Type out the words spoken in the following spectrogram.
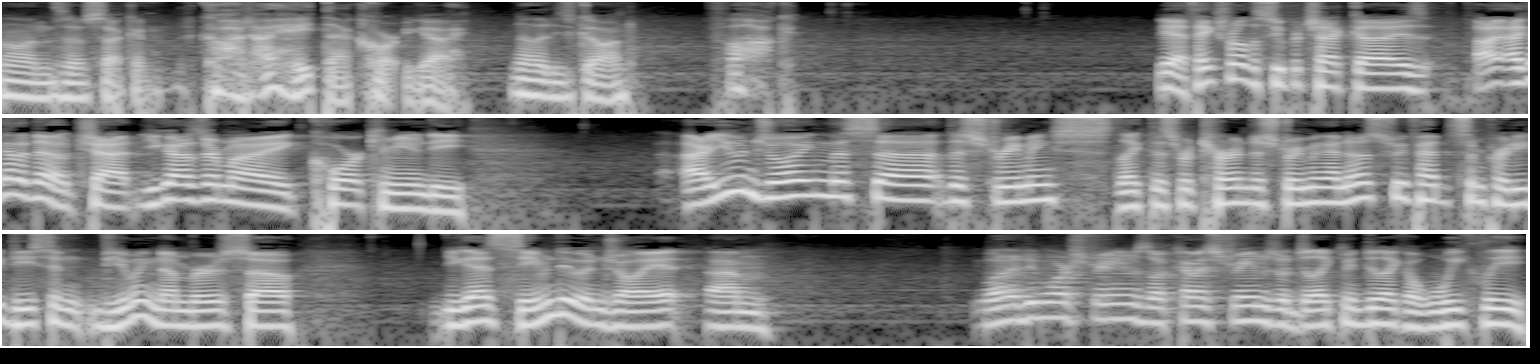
Oh, in a second. God, I hate that Corey guy. Now that he's gone. Fuck. Yeah, thanks for all the super chat, guys. I, I gotta know, chat. You guys are my core community. Are you enjoying this uh this streaming like this return to streaming? I noticed we've had some pretty decent viewing numbers, so you guys seem to enjoy it. Um you want to do more streams? What kind of streams would you like me to do like a weekly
